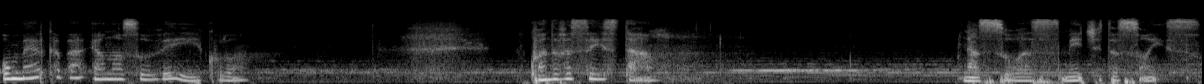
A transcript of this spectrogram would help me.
O Merkaba é o nosso veículo. Quando você está nas suas meditações,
